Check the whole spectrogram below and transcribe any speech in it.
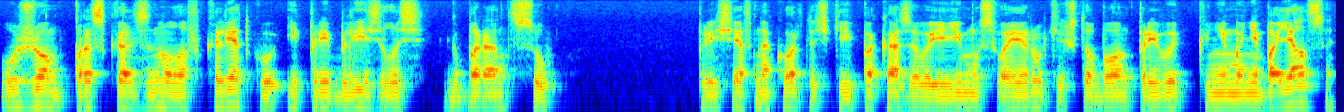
ужом проскользнула в клетку и приблизилась к баронцу. Присев на корточки и показывая ему свои руки, чтобы он привык к ним и не боялся,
